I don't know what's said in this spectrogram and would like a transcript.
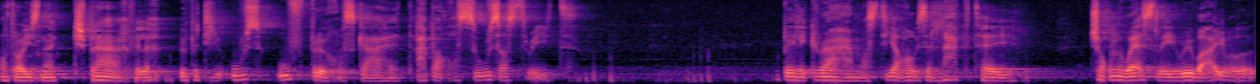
oder in unseren Gesprächen vielleicht über die Aus Aufbrüche, die es gegeben hat. Eben Azusa Street. Billy Graham, was die alles erlebt haben. John Wesley, Revival.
